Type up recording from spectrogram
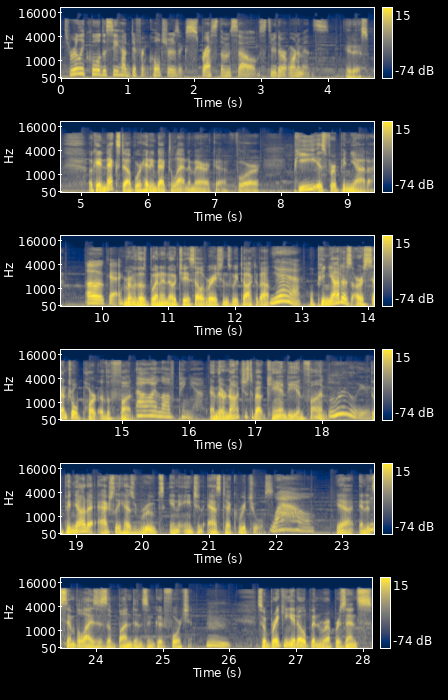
It's really cool to see how different cultures express themselves through their ornaments. It is. Okay, next up, we're heading back to Latin America for P is for piñata. Oh, okay. Remember those Buena Noche celebrations we talked about? Yeah. Well, piñatas are a central part of the fun, Oh, I love piñata. and they're not just about candy and fun. Really? The piñata actually has roots in ancient Aztec rituals. Wow. Yeah, and it symbolizes abundance and good fortune. Hmm. So breaking it open represents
